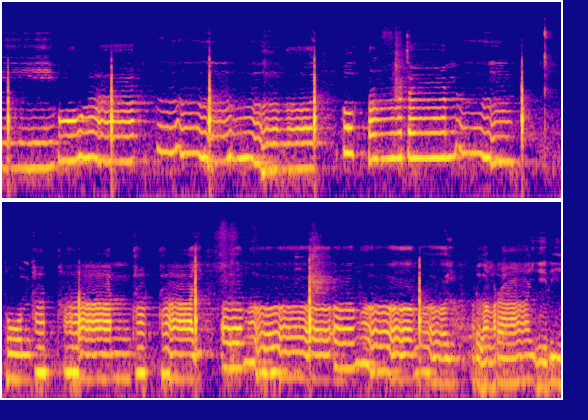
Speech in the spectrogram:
มีโห จานทูลทัดทานทักทาย เออเออเออเรื่องร้ายดี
